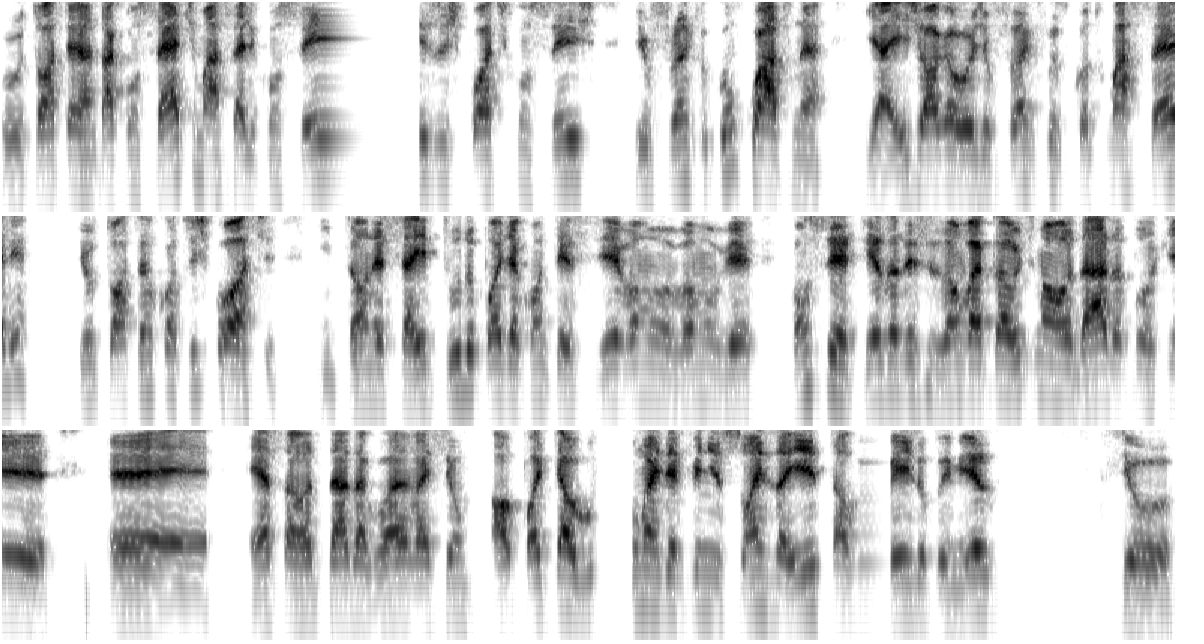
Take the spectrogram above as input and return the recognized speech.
O Tottenham está com sete, Marseille com seis, o Sporting com seis e o Frankfurt com quatro, né? E aí joga hoje o Frankfurt contra o Marseille e o Tottenham contra o Sport. Então, nesse aí, tudo pode acontecer. Vamos, vamos ver. Com certeza a decisão vai para a última rodada, porque é, essa rodada agora vai ser um. Pode ter algumas definições aí, talvez do primeiro, se o,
